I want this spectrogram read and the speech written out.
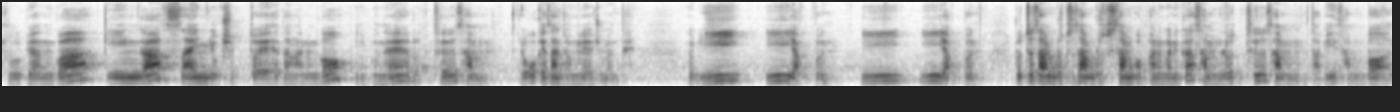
두 변과 끼인각 사인 60도에 해당하는 거 2분의 루트 3. 요거 계산 정리해 주면 돼. 그럼 2, 2 약분, 2, 2 약분. 루트 3, 루트 3, 루트 3 곱하는 거니까 3 루트 3. 답이 3번.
